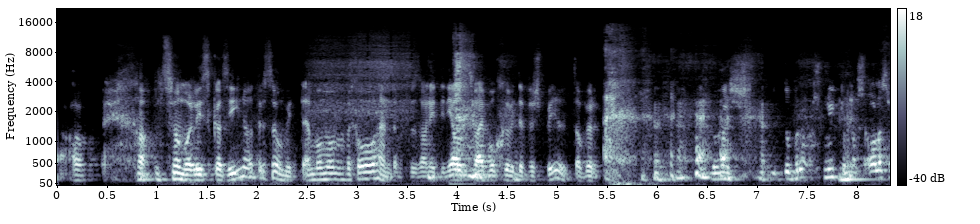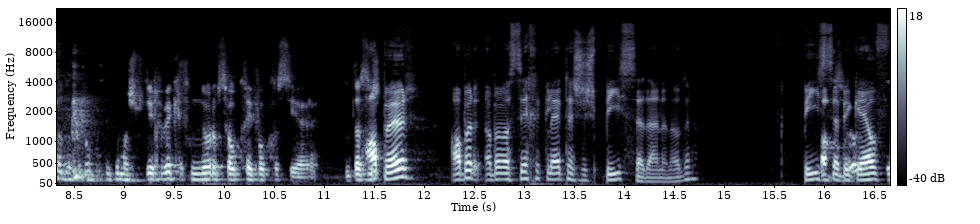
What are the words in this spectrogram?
Ab und zu mal ins Casino oder so, mit dem, was wir bekommen haben. Das habe ich dann alle zwei Wochen wieder verspielt. Aber du, hast, du brauchst nichts, du hast alles, was du brauchst. Du musst dich wirklich nur aufs Hockey fokussieren. Aber, aber, aber was du sicher gelernt hast, ist Beißen dann, oder? Beißen bei. Gelf,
